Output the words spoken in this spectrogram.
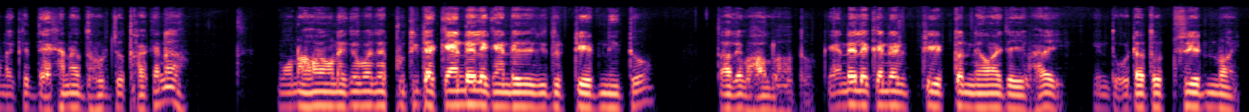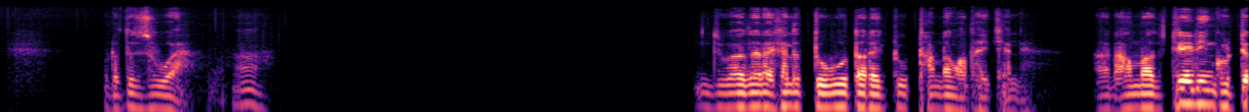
অনেকে দেখে না, ধৈর্য থাকে না। মনে হয় অনেকে বলে প্রতিটা ক্যান্ডেলে ক্যান্ডেলে যদি ট্রেড নিত, তাহলে ভালো হতো। ক্যান্ডেলে ক্যান্ডেল ট্রেড তো নেওয়া যায় ভাই, কিন্তু ওটা তো ট্রেড নয়, ওটা তো জুয়া হ্যাঁ? জুয়া যারা খেলে তবুও তারা একটু ঠান্ডা মাথায় খেলে। আর আমরা ট্রেডিং করতে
